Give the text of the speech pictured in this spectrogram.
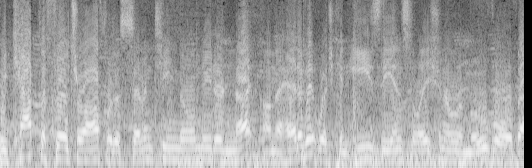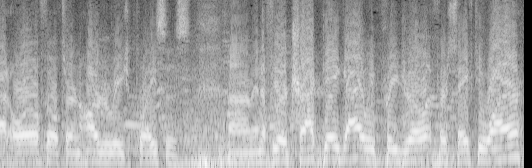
We cap the filter off with a 17 millimeter nut on the head of it, which can ease the installation or removal of that oil filter in hard to reach places. Um, and if you're a track day guy, we pre-drill it for safety wire.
